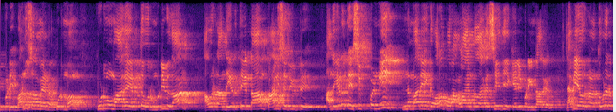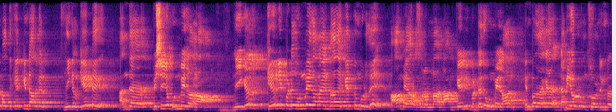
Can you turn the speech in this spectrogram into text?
இப்படி பனுசலம் என்ற குடும்பம் குடும்பமாக எடுத்த ஒரு முடிவு தான் அவர் அந்த இடத்தை எல்லாம் காலி செய்துவிட்டு அந்த இடத்தை ஷிஃப்ட் பண்ணி இந்த மாதிரி இங்க வரப்போறாங்களா என்பதாக செய்தியை கேள்விப்படுகின்றார்கள். நபி அவர்கள் தோழரை பார்த்து கேட்கின்றார்கள் நீங்கள் கேட்ட அந்த விஷயம் உண்மைதானா? நீங்கள் கேள்விப்பட்டது உண்மைதானா? என்பதாக கேட்கும் பொழுது ஆம் யார சொல்லலாம் நான் கேள்விப்பட்டது உண்மைதான் என்பதாக நபி அவர்கள் சொல்றீங்க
